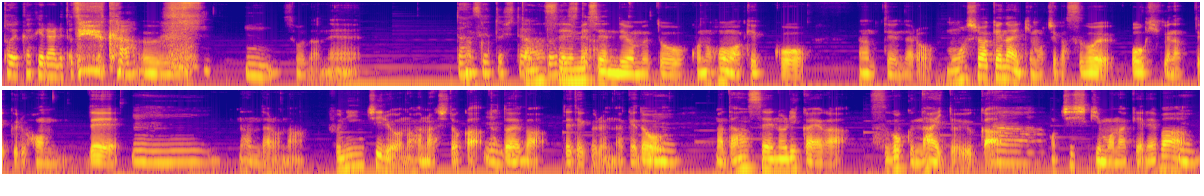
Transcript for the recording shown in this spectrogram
問いかけられたというか、うん、うん、そうだね。男性としては男どうでした性目線で読むとこの本は結構なんて言うんだろう申し訳ない気持ちがすごい大きくなってくる本でうーん。なんだろうな。不妊治療の話とかうんうん。例えば出てくるんだけど、うん。まあ、男性の理解がすごくないというかあもう知識もなけれーば、うん。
